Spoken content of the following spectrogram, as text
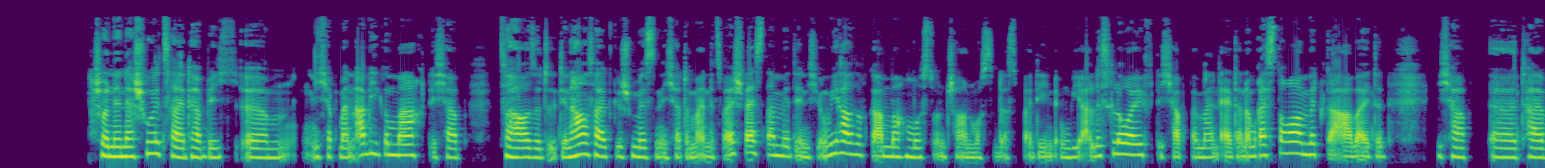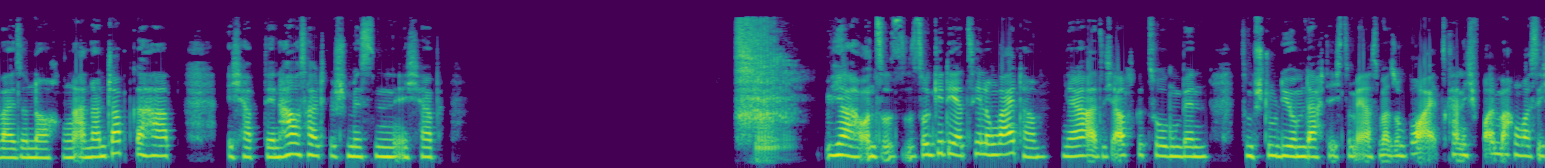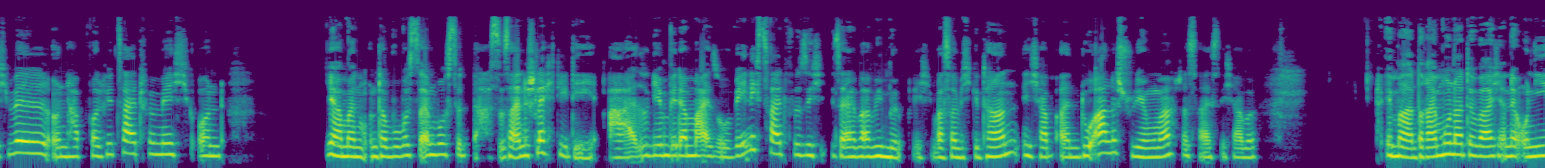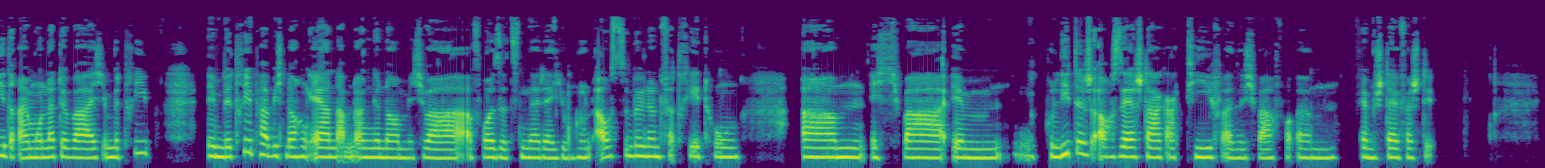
schon in der Schulzeit habe ich, ähm, ich habe mein Abi gemacht, ich habe zu Hause den Haushalt geschmissen, ich hatte meine zwei Schwestern, mit denen ich irgendwie Hausaufgaben machen musste und schauen musste, dass bei denen irgendwie alles läuft. Ich habe bei meinen Eltern am Restaurant mitgearbeitet, ich habe äh, teilweise noch einen anderen Job gehabt, ich habe den Haushalt geschmissen, ich habe ja, und so, so geht die Erzählung weiter. Ja, als ich ausgezogen bin zum Studium, dachte ich zum ersten Mal so, boah, jetzt kann ich voll machen, was ich will und habe voll viel Zeit für mich. Und ja, mein Unterbewusstsein wusste, das ist eine schlechte Idee. Also geben wir da mal so wenig Zeit für sich selber wie möglich. Was habe ich getan? Ich habe ein duales Studium gemacht. Das heißt, ich habe immer drei Monate war ich an der Uni, drei Monate war ich im Betrieb. Im Betrieb habe ich noch ein Ehrenamt angenommen. Ich war Vorsitzende der Jugend- und Auszubildendenvertretung. Ähm, ich war im politisch auch sehr stark aktiv. Also ich war ähm, im Stellverste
